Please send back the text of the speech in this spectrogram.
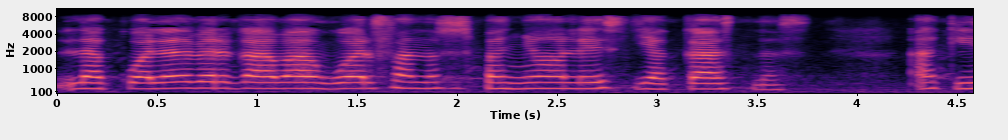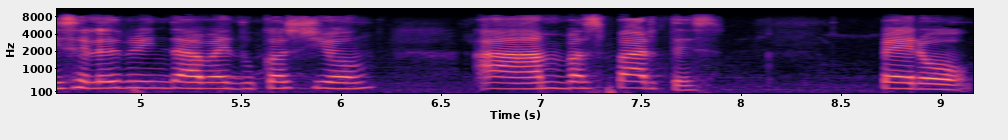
la cual albergaba a huérfanos españoles y a castas. Aquí se les brindaba educación a ambas partes, pero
